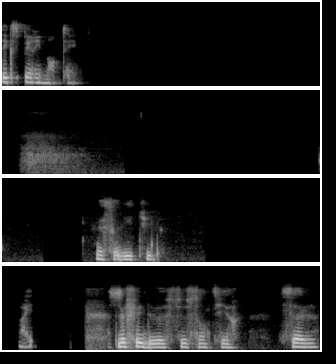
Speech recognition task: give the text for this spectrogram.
d'expérimenter? La solitude. Oui. Le fait de se sentir seul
